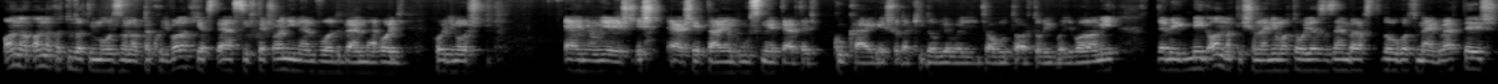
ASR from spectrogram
annak, annak a tudati mozzanatnak, hogy valaki ezt elszívta, és annyi nem volt benne, hogy, hogy most elnyomja, és, és elsétáljon 20 métert egy kukáig, és oda kidobja, vagy egy autótartóig, vagy valami, de még, még annak is a lenyomata, hogy az az ember azt a dolgot megvette, és,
